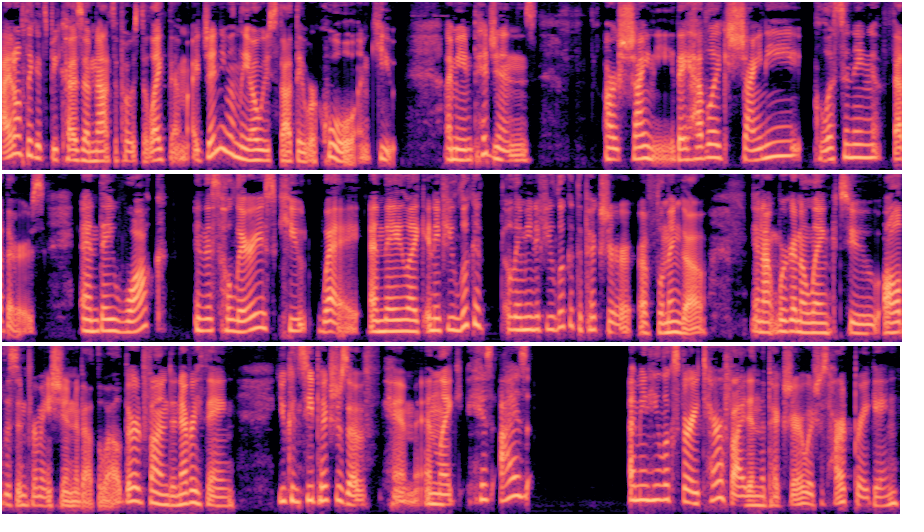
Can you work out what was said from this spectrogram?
i don't think it's because i'm not supposed to like them. I genuinely always thought they were cool and cute. I mean pigeons are shiny. They have like shiny glistening feathers and they walk in this hilarious cute way. And they like and if you look at i mean if you look at the picture of flamingo and I, we're going to link to all this information about the wild bird fund and everything you can see pictures of him. And like his eyes I mean, he looks very terrified in the picture, which is heartbreaking,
